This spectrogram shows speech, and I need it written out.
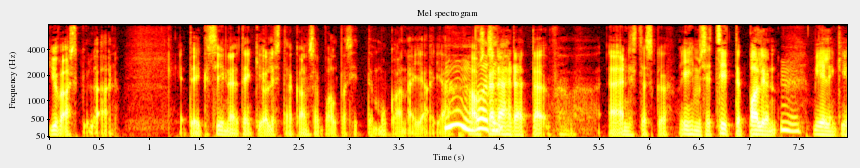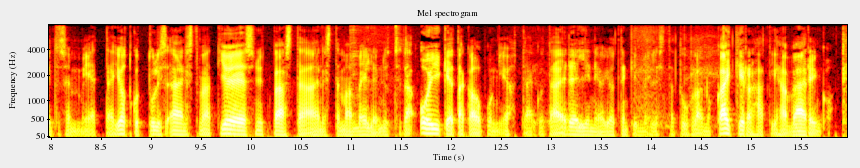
Jyväskylään. Että eikö siinä jotenkin olisi tämä kansanvalta sitten mukana. Ja, ja mm, hauska voisin... nähdä, että äänestäisikö ihmiset sitten paljon mm. mielenkiintoisemmin, että jotkut tulisi äänestämään, että jees, nyt päästään äänestämään meille nyt sitä oikeaa kaupunginjohtajaa, kun tämä edellinen on jotenkin mielestä tuhlannut kaikki rahat ihan väärin kohti.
